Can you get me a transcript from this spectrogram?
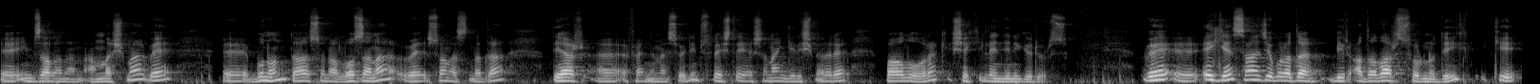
e, imzalanan anlaşma ve e, bunun daha sonra Lozan'a ve sonrasında da diğer e, efendime söyleyeyim süreçte yaşanan gelişmelere bağlı olarak şekillendiğini görüyoruz. Ve e, Ege sadece burada bir adalar sorunu değil ki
